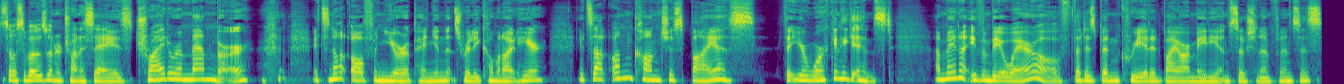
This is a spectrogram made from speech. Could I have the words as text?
So I suppose what I'm trying to say is try to remember it's not often your opinion that's really coming out here. It's that unconscious bias that you're working against and may not even be aware of that has been created by our media and social influences.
